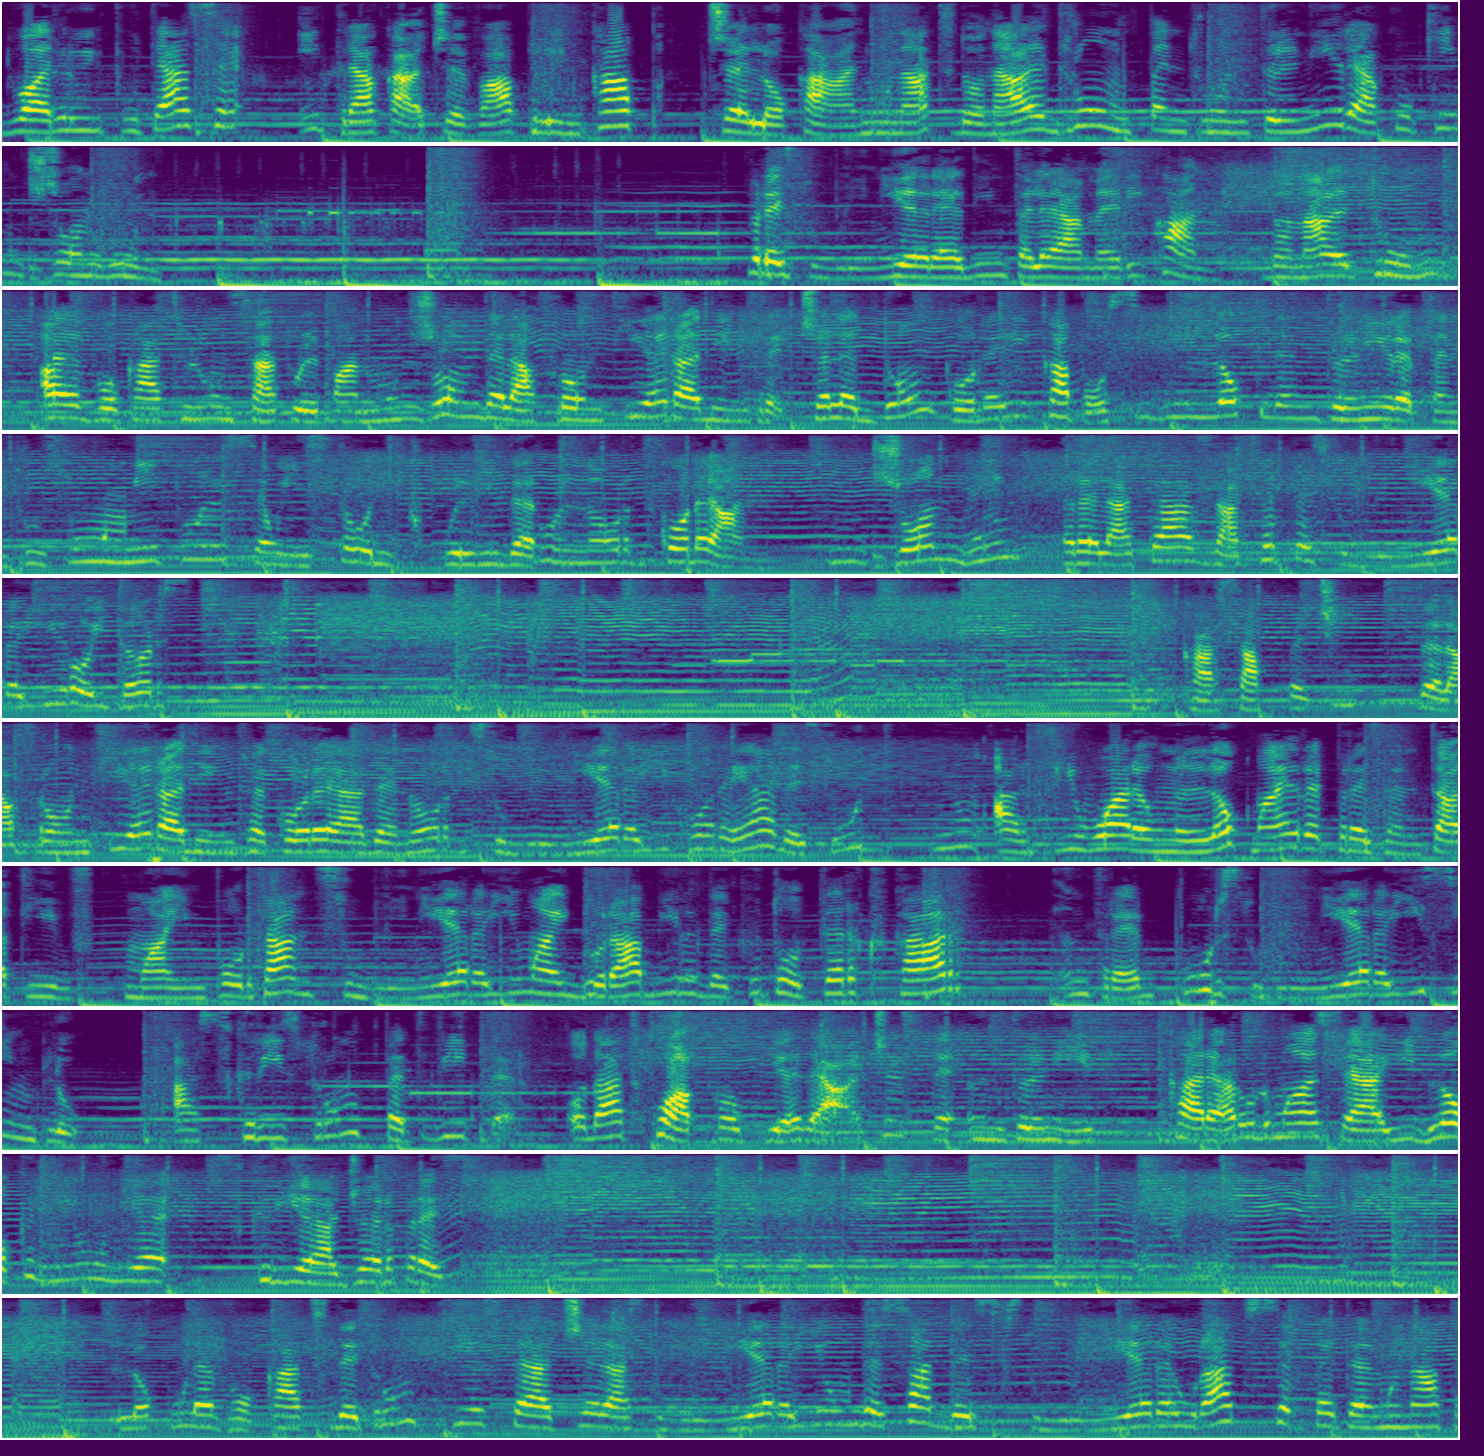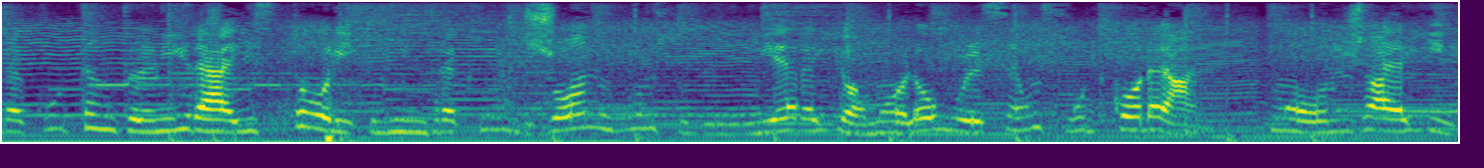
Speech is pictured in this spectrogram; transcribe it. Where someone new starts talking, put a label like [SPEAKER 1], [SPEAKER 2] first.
[SPEAKER 1] doar lui putea să îi treacă ceva prin cap, ce loc a anunat Donald Trump pentru întâlnirea cu Kim Jong-un. Presubliniere dintele american, Donald Trump, a evocat luni satul Panmunjom de la frontiera dintre cele două Corei ca posibil loc de întâlnire pentru summitul său istoric cu liderul nord-corean, Kim Jong-un, relatează AFP sublinierei Reuters. Casa Pecii, de la frontiera dintre Corea de Nord sublinierei Corea de Sud, nu ar fi oare un loc mai reprezentativ, mai important sublinierei mai durabil decât o tercar? Întreb pur sublinierei simplu. A scris Trump pe Twitter, odată cu apropierea acestei întâlniri, care ar urma să aibă loc în iunie, scrie Ager Press. Locul evocat de Trump este acela sublinierei unde s-a des subliniere urat să pete mâna trecut întâlnirea istoric dintre Kim Jong-un sublinierei omologul său sud-corean, Moon Jae-in.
